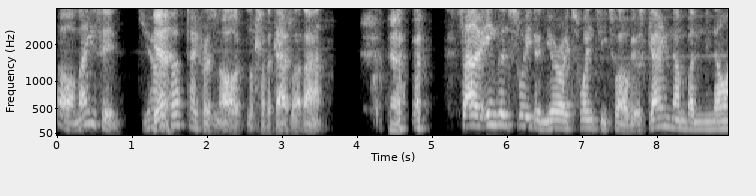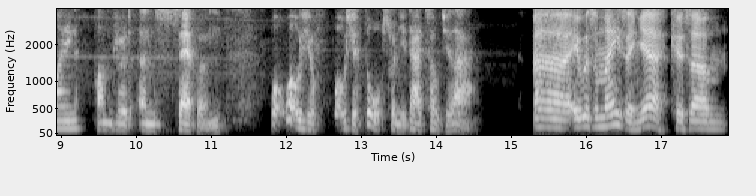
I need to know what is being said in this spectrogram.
Oh, amazing! Yeah, yeah. birthday present. Oh, I'd love to have a dad like that. Yeah. So England Sweden Euro 2012. It was game number 907. What what was your what was your thoughts when your dad told you that? Uh, it was amazing, yeah. Because um,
